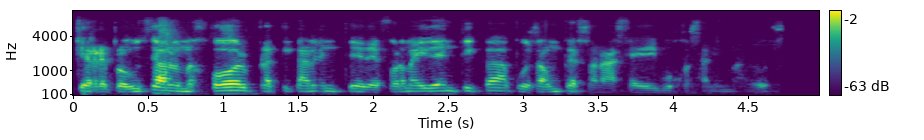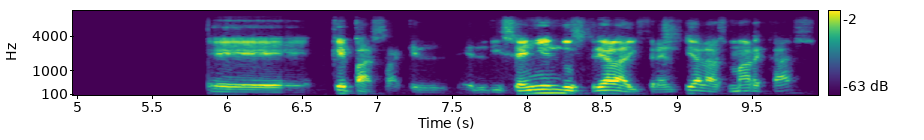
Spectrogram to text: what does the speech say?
que reproduce a lo mejor prácticamente de forma idéntica pues, a un personaje de dibujos animados. Eh, ¿Qué pasa? Que el, diseño industrial, a diferencia de las marcas,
